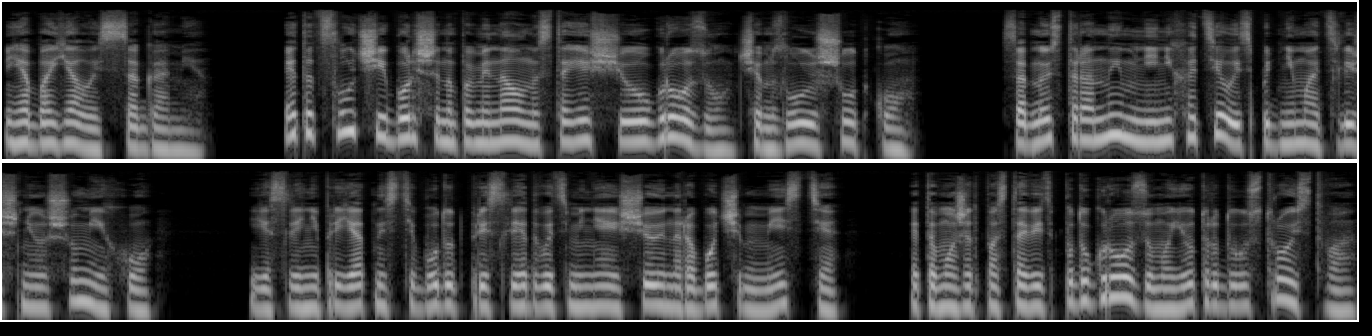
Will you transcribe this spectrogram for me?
Я боялась Сагами. Этот случай больше напоминал настоящую угрозу, чем злую шутку. С одной стороны, мне не хотелось поднимать лишнюю шумиху. Если неприятности будут преследовать меня еще и на рабочем месте, это может поставить под угрозу моё трудоустройство.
